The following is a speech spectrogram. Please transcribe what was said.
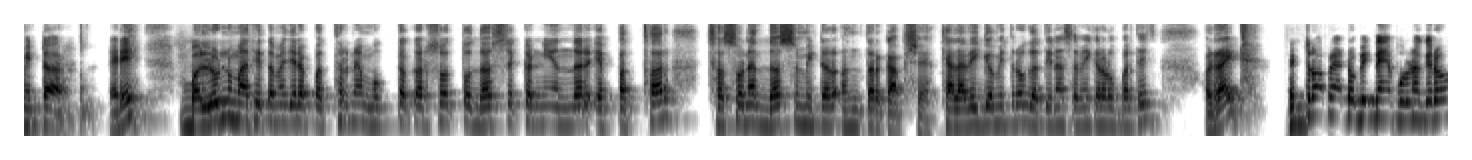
મીટર. રેડી બલૂનમાંથી તમે જ્યારે પથ્થરને મુક્ત કરશો, તો દસ સેકન્ડની અંદર એ પથ્થર છસો ને દસ મીટર અંતર કાપશે. ખ્યાલ આવી ગયો મિત્રો ગતિના સમીકરણ ઉપરથી જ? રાઈટ મિત્રો, આપણે આ ટોપિકને અહીંયા પૂર્ણ કર્યો.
